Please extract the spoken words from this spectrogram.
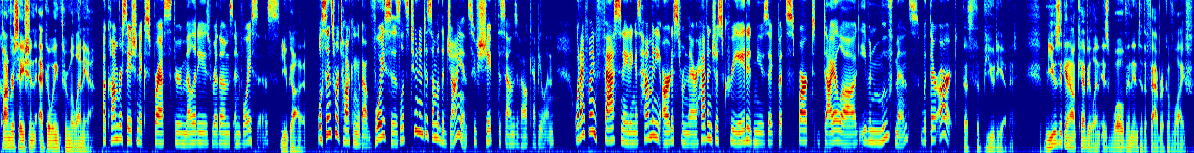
conversation echoing through millennia. A conversation expressed through melodies, rhythms, and voices. You got it. Well, since we're talking about voices, let's tune into some of the giants who've shaped the sounds of Alkebulan. What I find fascinating is how many artists from there haven't just created music, but sparked dialogue, even movements, with their art. That's the beauty of it. Music in Alkebulan is woven into the fabric of life.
